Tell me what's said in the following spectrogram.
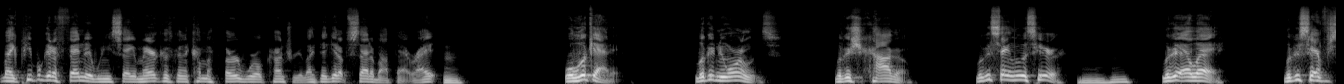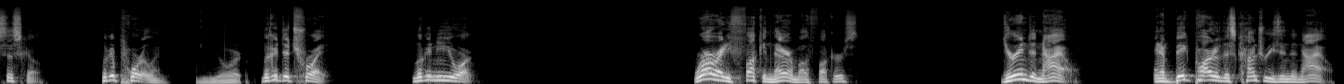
like people get offended when you say America's going to become a third world country. Like they get upset about that, right? Hmm. Well, look at it. Look at New Orleans. Look at Chicago. Look at St. Louis here. Mhm. Look at LA. Look at San Francisco. Look at Portland. New York. Look at Detroit. Look at New York. We're already fucking there, motherfuckers. You're in denial. And a big part of this country is in denial.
